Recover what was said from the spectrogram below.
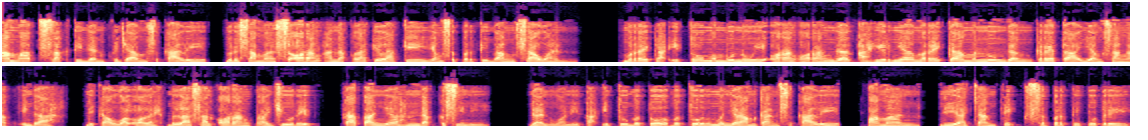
amat sakti dan kejam sekali, bersama seorang anak laki-laki yang seperti bangsawan. Mereka itu membunuhi orang-orang dan akhirnya mereka menunggang kereta yang sangat indah, dikawal oleh belasan orang prajurit, katanya hendak ke sini. Dan wanita itu betul-betul menyeramkan sekali, paman, dia cantik seperti putri,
